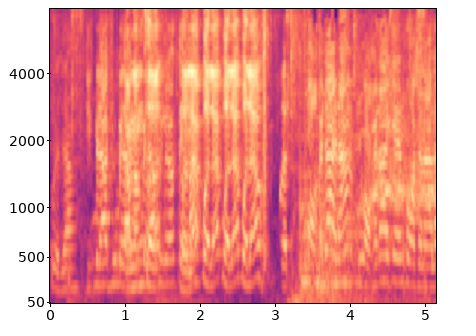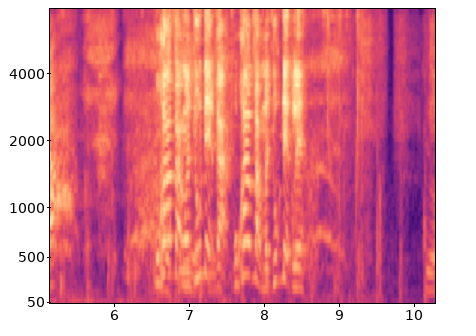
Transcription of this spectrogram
เปิดยังทิ้งไปแล้วทิ้งไปแล้วกำลังทิ้เปิดไปแล้วเปิดแล้วเปิดแล้วเปิดแล้วเปิดแล้วเปิดออกให้ได้นะมึงออกให้ได้แค่นั้นพอชนะแล้วกูข้ามฝั่งมาจุกเด็กอะกูข้ามฝั่งมาจุกเด็กเลยอยู่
